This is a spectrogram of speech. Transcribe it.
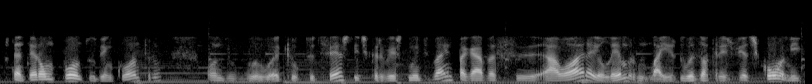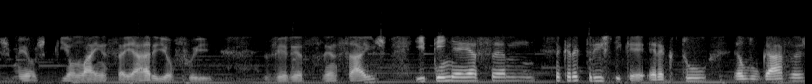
Portanto, era um ponto de encontro onde aquilo que tu disseste e descreveste muito bem, pagava-se à hora, eu lembro-me lá ir duas ou três vezes com amigos meus que iam lá ensaiar e eu fui ver esses ensaios e tinha essa, característica, era que tu alugavas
